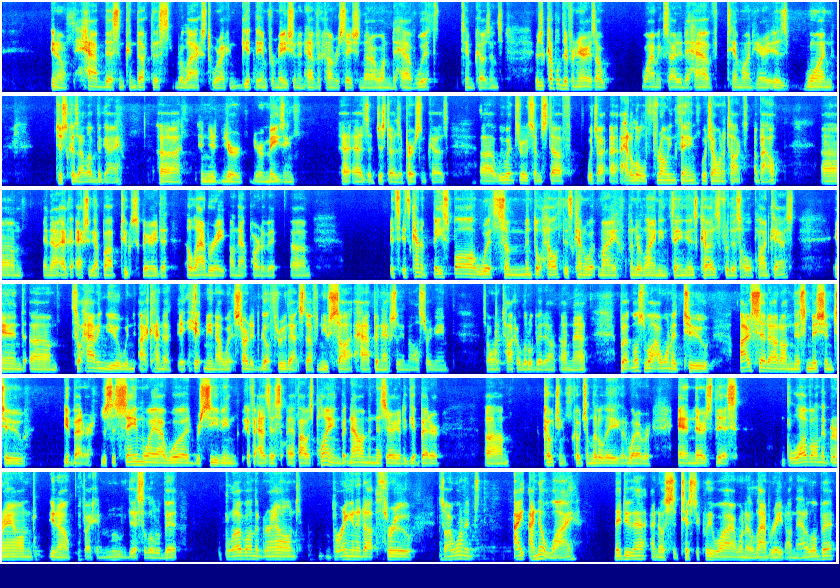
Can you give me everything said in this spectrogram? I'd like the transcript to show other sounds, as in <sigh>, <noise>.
you know, have this and conduct this relaxed where I can get the information and have the conversation that I wanted to have with Tim Cossins. There's a couple different areas I why I'm excited to have Tim on here is one, just because I love the guy, uh, and you're you're you're amazing as a, just as a person. Because uh, we went through some stuff, which I, I, had a little throwing thing, which I want to talk about, um, and I actually got Bob Tewksbury to elaborate on that part of it. Um, it's it's kind of baseball with some mental health is kind of what my underlining thing is cuz for this whole podcast and um, so having you when i kind of it hit me and i went started to go through that stuff and you saw it happen actually in the all-star game so i want to talk a little bit on, on that but most of all i wanted to I've set out on this mission to get better just the same way i would receiving if as this if i was playing but now i'm in this area to get better um, coaching, coaching little league, or whatever. And there's this glove on the ground. You know, if I can move this a little bit, glove on the ground, bringing it up through. So I wanted, I I know why they do that. I know statistically why. I want to elaborate on that a little bit.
